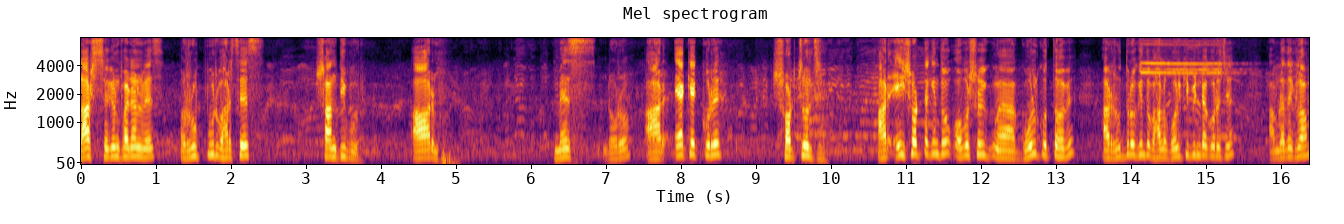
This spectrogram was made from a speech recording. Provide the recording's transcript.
Last second final match Ruppur versus Shantipur. আর ম্যাচ ধরো, আর এক এক করে শট চলছে। আর এই শটটা কিন্তু অবশ্যই গোল করতে হবে। আর রুদ্র কিন্তু ভালো গোলকিপিংটা করেছে। আমরা দেখলাম।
